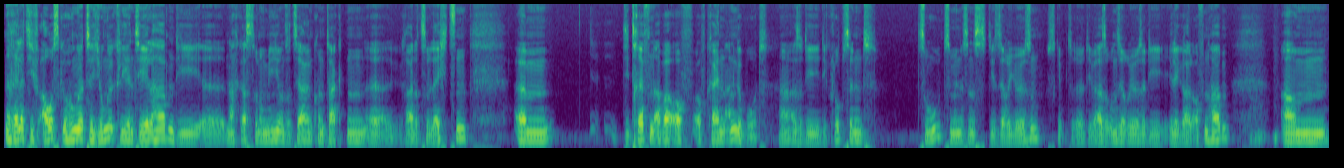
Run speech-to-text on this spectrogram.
eine relativ ausgehungerte junge Klientel haben, die äh, nach Gastronomie und sozialen Kontakten äh, geradezu lechzen. Ähm, die treffen aber auf, auf kein Angebot. Ja, also die, die Clubs sind zu, zumindest die seriösen. Es gibt äh, diverse unseriöse, die illegal offen haben. Ähm,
